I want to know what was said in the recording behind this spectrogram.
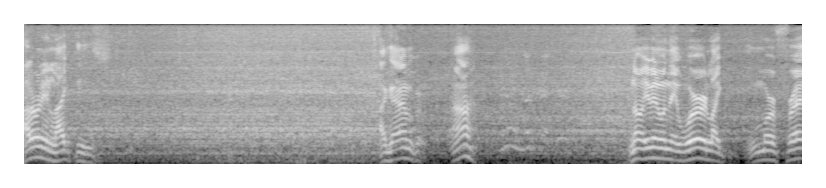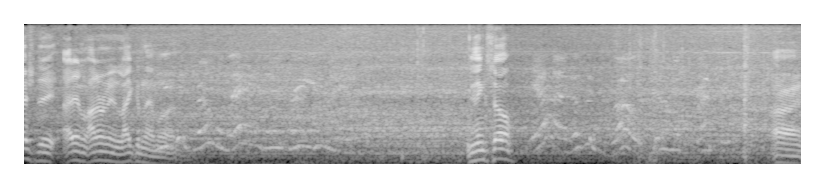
I don't really like these. I got them, huh? No, even when they were like more fresh, they I didn't I don't even like them that much. You think so? Yeah, those are gross. They don't look fresh. All right.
